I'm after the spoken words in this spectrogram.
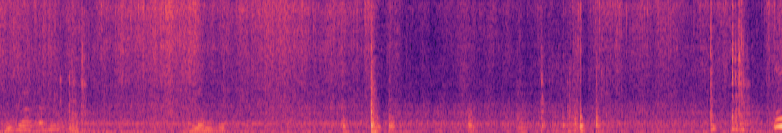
Bigyan ka dito. Malambot. To.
